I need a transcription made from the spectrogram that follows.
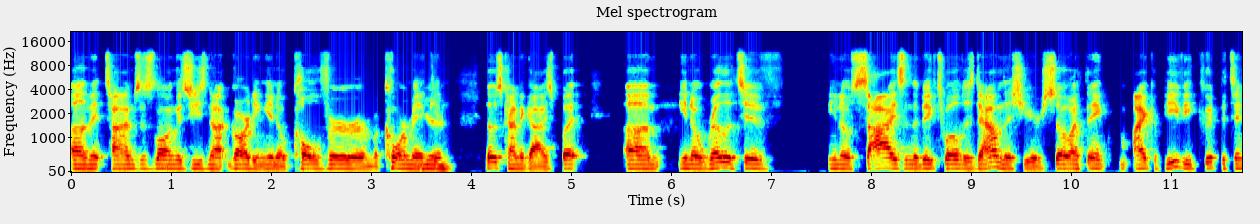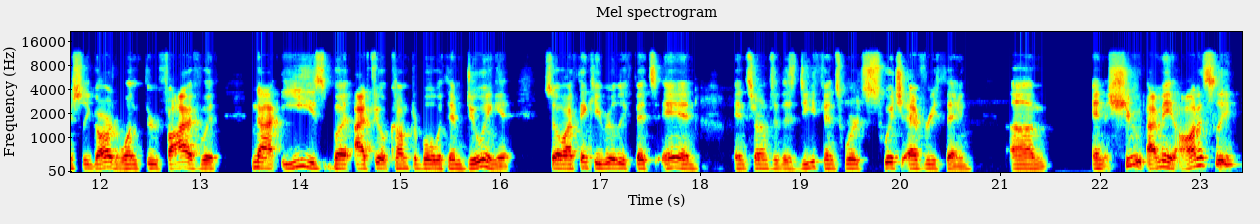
um, at times, as long as he's not guarding, you know, Culver or McCormack Yeah. and those kind of guys. But um, you know, relative, you know, size in the Big Twelve is down this year, so I think Micah Peavy could potentially guard one through five with not ease, but I'd feel comfortable with him doing it. So I think he really fits in in terms of this defense where it's switch everything. Um, and shoot, I mean, honestly,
